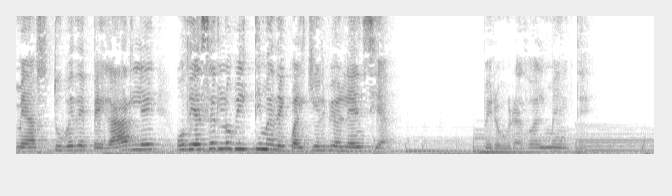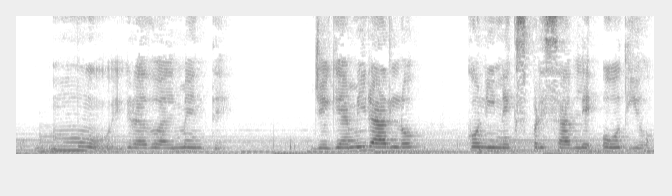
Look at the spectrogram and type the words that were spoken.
me abstuve de pegarle o de hacerlo víctima de cualquier violencia, pero gradualmente, muy gradualmente, llegué a mirarlo con inexpresable odio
